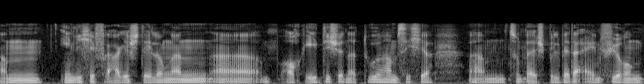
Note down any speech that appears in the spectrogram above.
Ähm, ähnliche Fragestellungen, äh, auch ethischer Natur, haben sich ja ähm, zum Beispiel bei der Einführung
